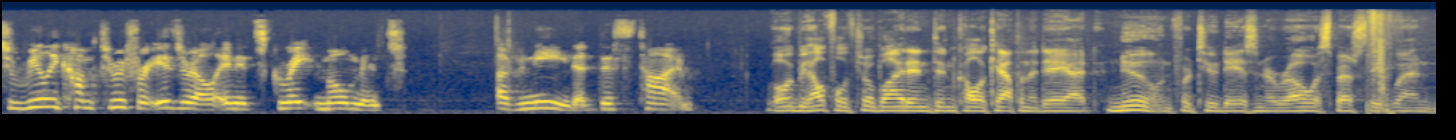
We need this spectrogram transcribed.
to really come through for Israel in its great moment of need at this time. Well, it would be helpful if Joe Biden didn't call a cap on the day at noon for two days in a row, especially when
